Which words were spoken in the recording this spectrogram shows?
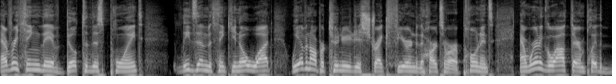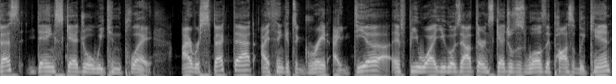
everything they have built to this point leads them to think, you know what, we have an opportunity to strike fear into the hearts of our opponents, and we're going to go out there and play the best dang schedule we can play. I respect that. I think it's a great idea if BYU goes out there and schedules as well as they possibly can.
